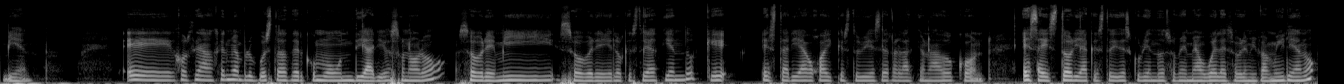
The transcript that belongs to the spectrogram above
bien. Eh, José Ángel me ha propuesto hacer como un diario sonoro sobre mí, sobre lo que estoy haciendo, que estaría guay que estuviese relacionado con esa historia que estoy descubriendo sobre mi abuela y sobre mi familia, ¿no?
